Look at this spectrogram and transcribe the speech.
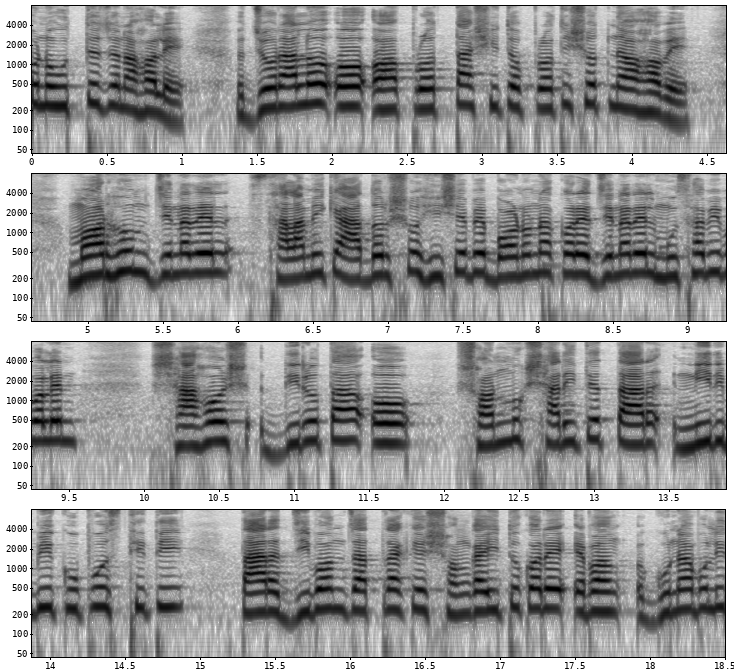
কোনো উত্তেজনা হলে জোরালো ও অপ্রত্যাশিত প্রতিশোধ নেওয়া হবে। মরহুম জেনারেল সালামিকে আদর্শ হিসেবে বর্ণনা করে জেনারেল মুসাবি বলেন, সাহস, দৃঢ়তা ও সম্মুখ সারিতে তার নির্বিক উপস্থিতি তার জীবনযাত্রাকে সংজ্ঞায়িত করে এবং গুণাবলী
